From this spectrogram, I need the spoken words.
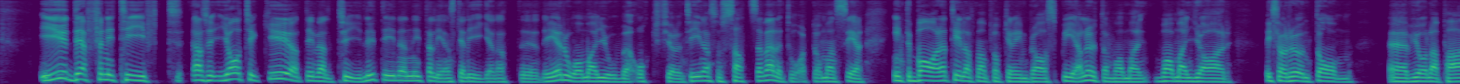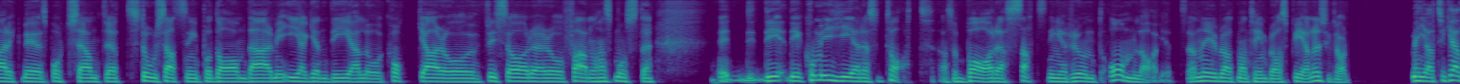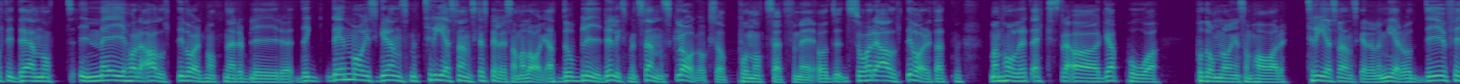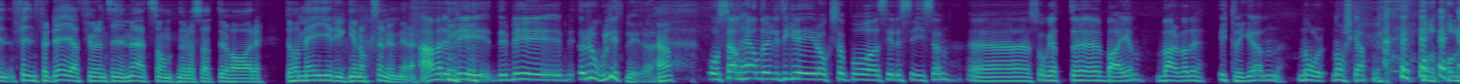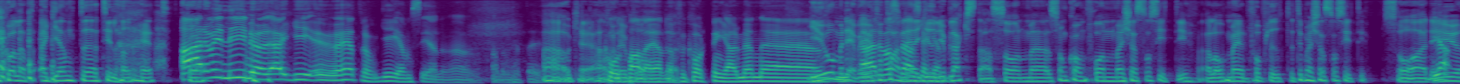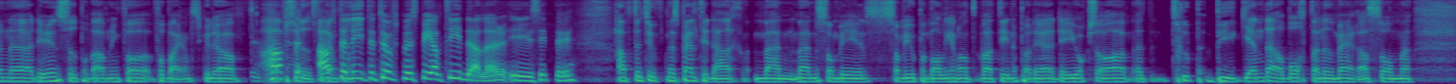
är ju definitivt... Alltså jag tycker ju att det är väldigt tydligt i den italienska ligan att eh, det är Roma, Juve och Fiorentina som satsar väldigt hårt. Och man ser inte bara till att man plockar in bra spelare, utan vad man, vad man gör liksom runt om. Eh, Viola Park med sportcentret, stor satsning på dam där med egen del och kockar och frisörer och fan och hans moster. Eh, det, det, det kommer ju ge resultat. Alltså bara satsningen runt om laget. Sen är det ju bra att man tar in bra spelare såklart. Men jag tycker alltid det är något, i mig har det alltid varit något när det blir... Det, det är en magisk gräns med tre svenska spelare i samma lag. Att då blir det liksom ett svenskt lag också på något sätt för mig. Och det, så har det alltid varit. att Man håller ett extra öga på, på de lagen som har tre svenskar eller mer. Och Det är ju fin, fint för dig att Fiorentina är ett sånt nu då, så att du har, du har mig i ryggen också numera. Ja, men det, blir, det blir roligt. blir det. Ja. Och Sen händer det lite grejer också på silly season. Eh, såg att eh, Bayern värvade ytterligare en nor norska. Har du, har du kollat agenttillhörighet? ah, det var Lino. Äh, G, vad heter de? GMC eller vad fan de heter. Ah, okay. det Koll på alla jävla förkortningar. Men, eh, Jo, men det var ju nej, för fan Julie agent. Blackstad som, eh, som kom från Manchester City, eller med förflutet i Manchester City. Så eh, det är Ja. ju en, eh, det är en supervärvning för, för Bayern, skulle jag Haft, absolut haft förvänta det mig. lite tufft med speltid eller i City? Haft det tufft med speltid där, men, men som, vi, som vi uppenbarligen har varit inne på, det, det är ju också ett truppbyggen där borta numera som,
